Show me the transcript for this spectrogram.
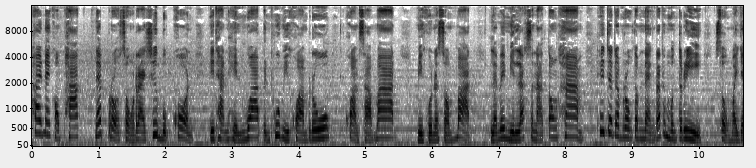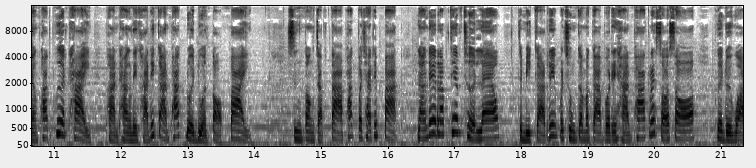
ภายในของพักและโปรดส่งรายชื่อบุคคล ที่ท่านเห็นว่าเป็นผู้มีความรู้ ความสามารถ มีคุณสมบัติ และไม่มีลักษณะต้องห้าม ที่จะดำรงตำแหน่งรัฐมนตรี ส่งมายังพักเพื่อไทย ผ่านทางเลขาธิการพักโดยด่วนต่อไป ซึ่งต้องจับตาพักประชาธิปัตย์หลังได้รับเทียบเชิญแล้วจะมีการเรียกประชุมกรรมการบริหารพรรคและสสเพื่อโดยวา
